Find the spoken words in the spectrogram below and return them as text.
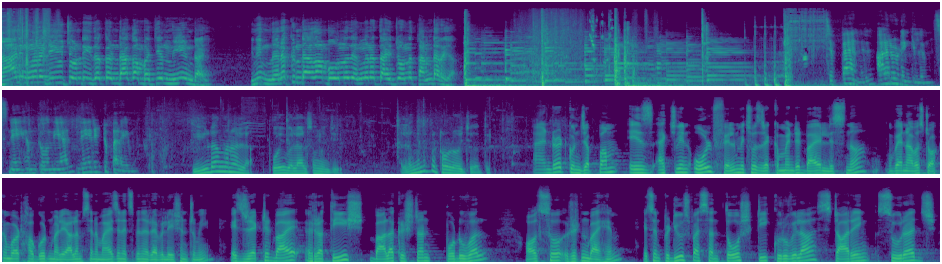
ഞാൻ ഇങ്ങനെ ജീവിച്ചോണ്ട് ഇതൊക്കെ ഉണ്ടാക്കാൻ പറ്റിയ നീ ഉണ്ടായി ഇനി നിനക്കുണ്ടാകാൻ പോകുന്നത് എങ്ങനെ തായിട്ടോന്ന് കണ്ടറിയാം ജപ്പാനിൽ ആരോടെങ്കിലും സ്നേഹം തോന്നിയാൽ നേരിട്ട് പറയും ഈടങ്ങനല്ല പോയി ബലാത്സംഗം ചെയ്യും അല്ലെങ്കിൽ പെട്രോൾ ഒഴിച്ച് കത്തി Android Kunjappam is actually an old film which was recommended by a listener when I was talking about how good Malayalam cinema is, and it's been a revelation to me. It's directed by Ratish Balakrishnan Poduval, also written by him. It's been produced by Santosh T. Kuruvilla, starring Suraj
